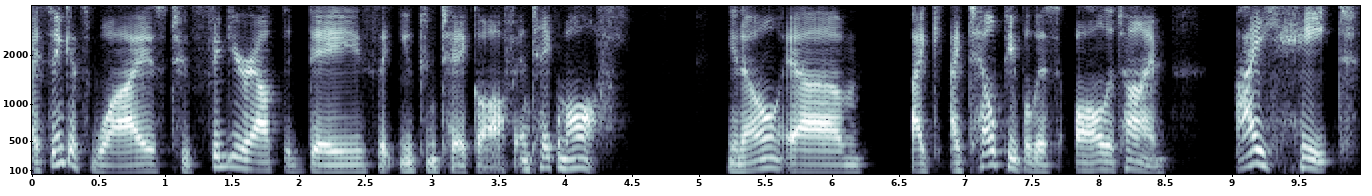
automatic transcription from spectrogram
I think it's wise to figure out the days that you can take off and take them off. You know, um, I, I tell people this all the time. I hate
